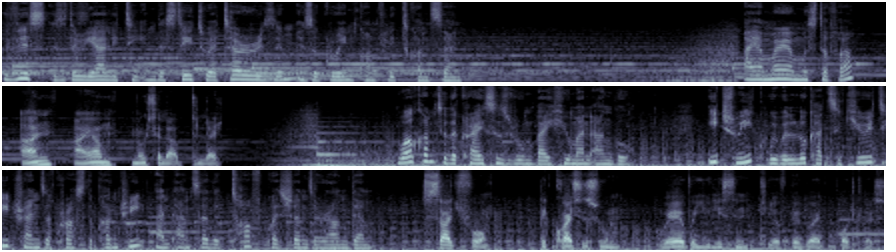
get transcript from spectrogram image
This is the reality in the state where terrorism is a growing conflict concern. I am Maria Mustafa. And I am Mursala Abdullahi. Welcome to the Crisis Room by HumAngle. Each week, we will look at security trends across the country and answer the tough questions around them. Search for The Crisis Room wherever you listen to your favorite podcast.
